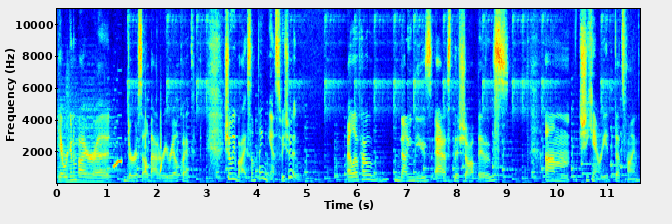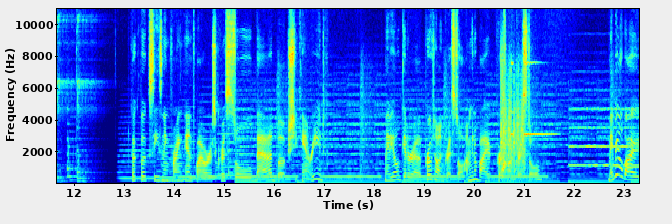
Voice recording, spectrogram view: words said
yeah, we're gonna buy her a Duracell battery real quick. Should we buy something? Yes, we should. I love how 90s ass this shop is. Um, she can't read, that's fine. Cookbook, seasoning, frying pan, flowers, crystal, bad book, she can't read. Maybe I'll get her a proton crystal. I'm gonna buy a proton crystal. Maybe I'll buy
